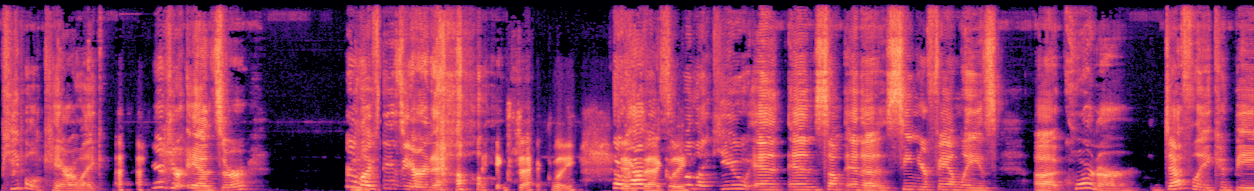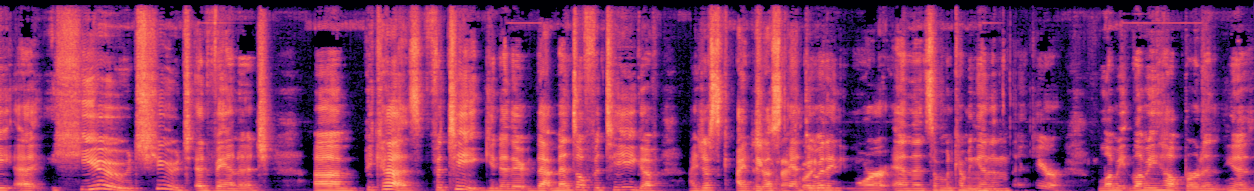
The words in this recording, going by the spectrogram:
people care. Like, here's your answer. Your life's easier now. exactly. So having Exactly. someone like you and and some in a senior family's uh, corner definitely could be a huge, huge advantage um, because fatigue. You know, there that mental fatigue of I just I just can't do it anymore, and then someone coming in and Mhm. saying, here. Let me let me help burden you know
